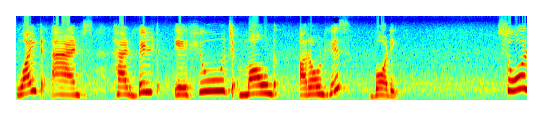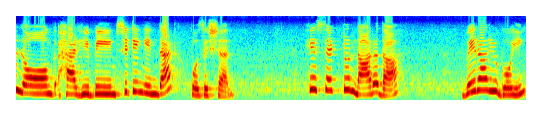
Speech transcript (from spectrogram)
white ants had built a huge mound around his body. So long had he been sitting in that position. He said to Narada, Where are you going?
